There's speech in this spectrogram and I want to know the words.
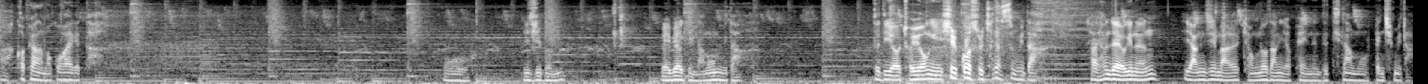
아, 커피 하나 먹고 가야겠다. 오, 이 집은 외벽이 나무입니다. 드디어 조용히 쉴 곳을 찾았습니다. 자, 현재 여기는 양지마을 경로당 옆에 있는 느티나무 벤치입니다.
